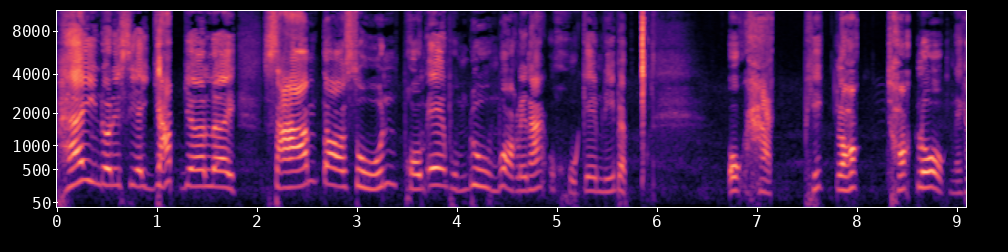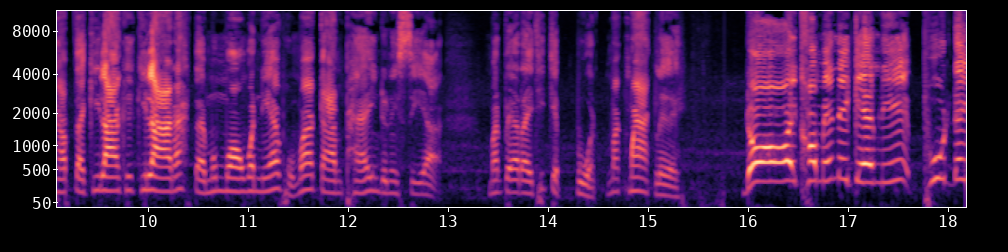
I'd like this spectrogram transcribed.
แพ้อินโดนีเซียยับเยินเลย 3 ต่อ 0 ผมเองผมดู ผมบอกเลยนะ โอ้โห เกมนี้แบบ อกหักพลิกล็อก ช็อกโลกนะครับ แต่กีฬาคือกีฬานะ แต่มุมมองวันนี้ผมว่าการแพ้อินโดนีเซีย มันเป็นอะไรที่เจ็บปวดมาก ๆเลย โดยคอมเมนต์ในเกมนี้พูดได้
